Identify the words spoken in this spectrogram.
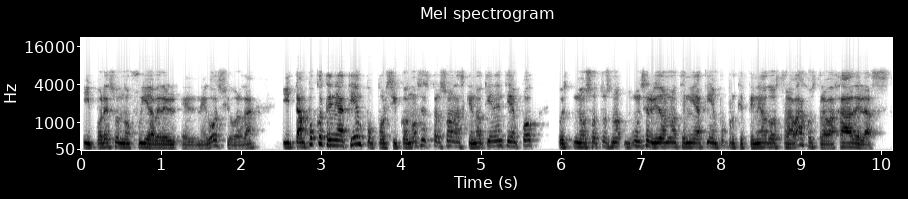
y por eso no fui a ver el, negocio, ¿verdad? Y tampoco tenía tiempo, por si conoces personas que no tienen tiempo, pues nosotros, un servidor no tenía tiempo porque tenía dos trabajos, trabajaba de las,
